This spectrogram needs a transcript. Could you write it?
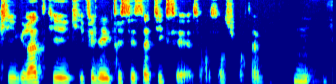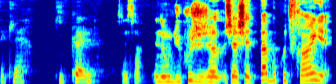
qui gratte qui qui fait de l'électricité statique c'est c'est insupportable mm, c'est clair qui colle c'est ça. Et donc du coup, j'achète pas beaucoup de fringues,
